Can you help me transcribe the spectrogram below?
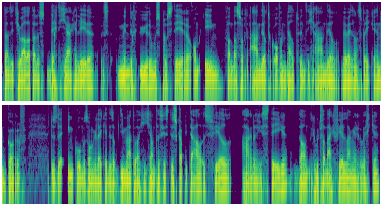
dan zie je wel dat dat dus 30 jaar geleden minder uren moest presteren om één van dat soort aandeel te kopen, of een Bel 20 aandeel, bij wijze van spreken, in een korf. Dus de inkomensongelijkheid is op die mate wel gigantisch. is. Dus kapitaal is veel harder gestegen dan, je moet vandaag veel langer werken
